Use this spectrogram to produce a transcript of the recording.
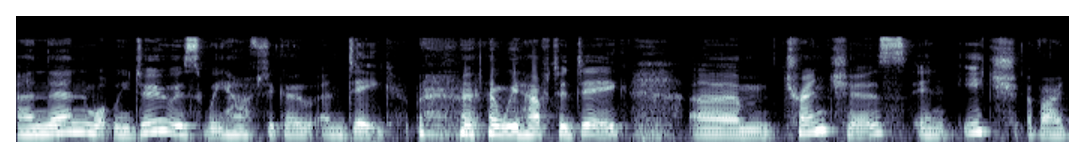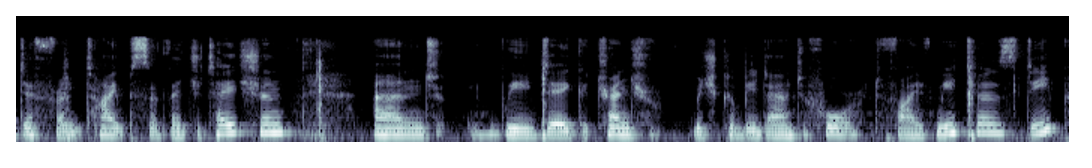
And then what we do is we have to go and dig. we have to dig um, trenches in each of our different types of vegetation. And we dig trench which could be down to four to five meters deep.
